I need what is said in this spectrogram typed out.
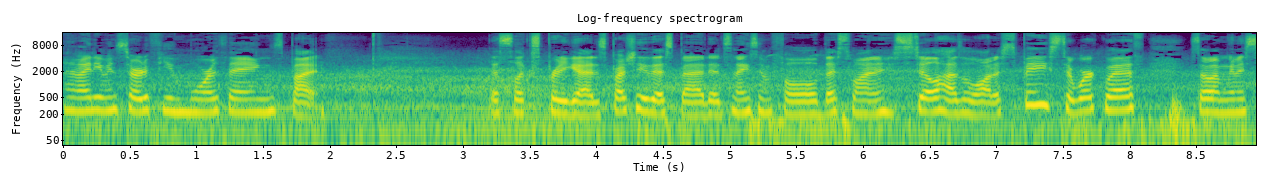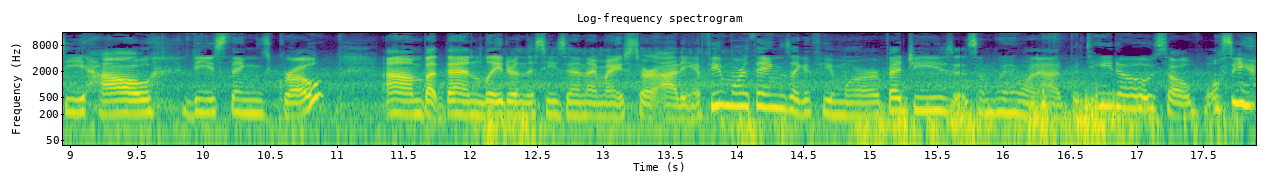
I might even start a few more things, but this looks pretty good, especially this bed. It's nice and full. This one still has a lot of space to work with. So I'm gonna see how these things grow. Um, but then later in the season, I might start adding a few more things, like a few more veggies. At some point I wanna add potatoes. So we'll see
